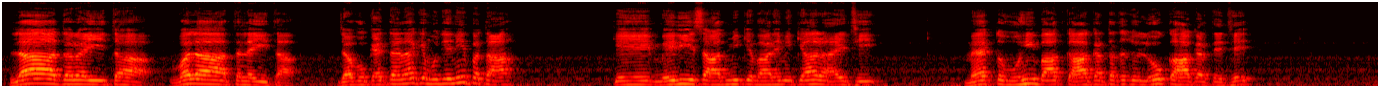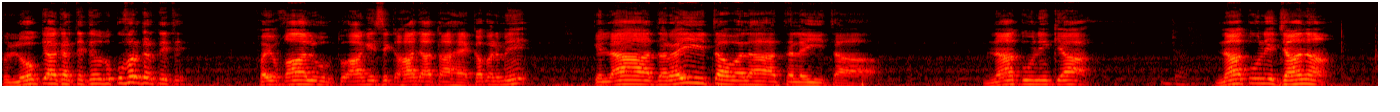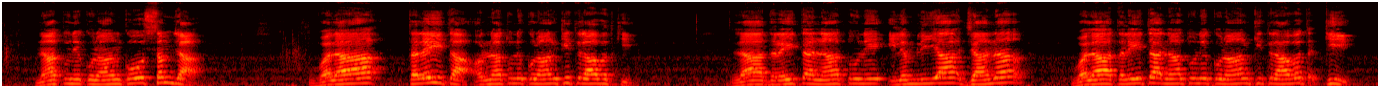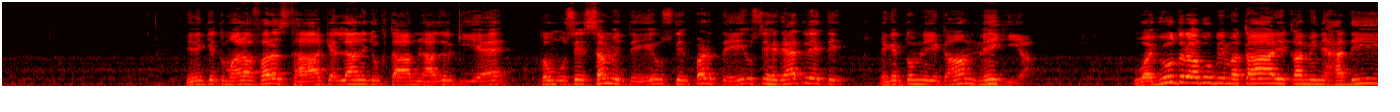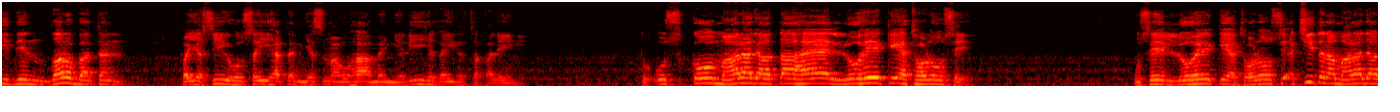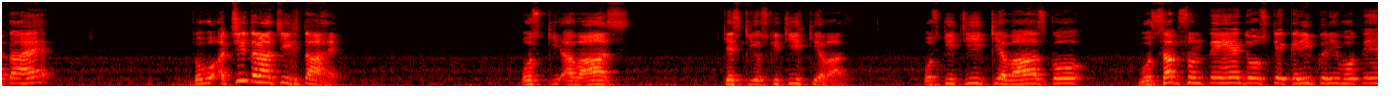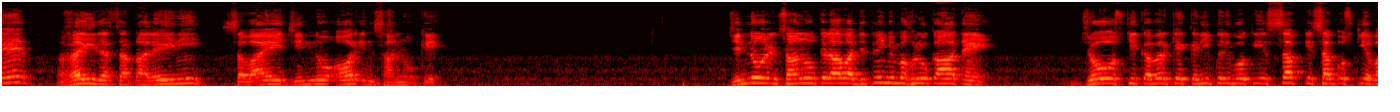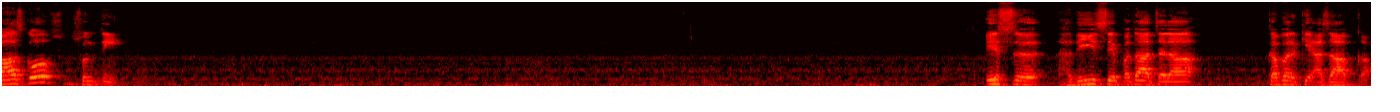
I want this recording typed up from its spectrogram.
لا درعیتا ولا تلیتا جب وہ کہتا ہے نا کہ مجھے نہیں پتا کہ میری اس آدمی کے بارے میں کیا رائے تھی، میں تو وہی بات کہا کرتا تھا جو لوگ کہا کرتے تھے۔ تو لوگ کیا کرتے تھے؟ وہ تو کفر کرتے تھے۔ فیقالو تو آگے سے کہا جاتا ہے قبر میں کہ لا درعیتا ولا تلیتا نہ تو نے کیا؟ نہ تو نے جانا۔ نہ تو نے قرآن کو سمجھا۔ ولا تلیتا اور نہ تو نے قرآن کی تلاوت کی۔ لا دریتا نہ تو نے علم لیا، جانا۔ ولا تلیتا نہ تو نے قرآن کی تلاوت کی۔ یعنی کہ تمہارا فرض تھا کہ اللہ نے جو کتاب نازل کی ہے، تم اسے سمجھتے، اس کے پڑھتے، اس سے ہدایت لیتے، لیکن تم نے یہ کام نہیں کیا۔ وَيُضْرَبُ بِمَطَارِقَ مِنْ حَدِيدٍ ضَرْبَةً فَيَسِيهُ صَيْحَةً يَسْمَعُهَا مَنْ يَلِيهِ غَيْرَ ثَقَلَيْنِ۔ تو اس کو مارا جاتا ہے لوہے کے ہتھوڑوں سے۔ اسے لوہے کے ہتھوڑوں سے اچھی طرح مارا جاتا ہے، تو وہ اچھی طرح چیختا ہے۔ اس کی آواز، کس کی؟ اس کی چیخ کی آواز۔ اس کی چیخ کی آواز کو وہ سب سنتے ہیں جو اس کے قریب قریب ہوتے ہیں، غیر ثقلینی سوائے جنوں اور انسانوں کے۔ جنوں اور انسانوں کے علاوہ جتنی بھی مخلوقات ہیں، جو اس کی قبر کے قریب قریب ہوتی ہیں، سب کی سب اس کی آواز کو سنتی ہیں۔ اس حدیث سے پتہ چلا قبر کے عذاب کا۔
